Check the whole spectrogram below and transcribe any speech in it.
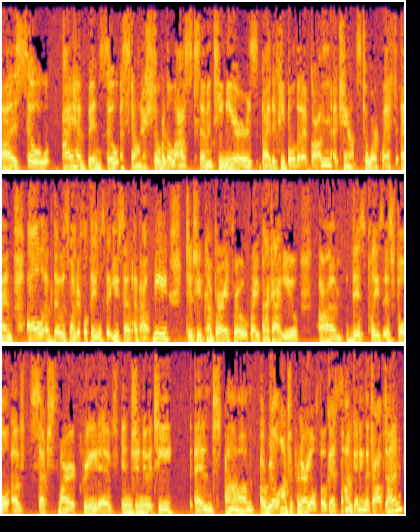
Uh, so I have been so astonished over the last 17 years by the people that I've gotten a chance to work with. And all of those wonderful things that you said about me to Chief Kemper, I throw right back at you. Um, this place is full of such smart, creative, ingenuity, and um, a real entrepreneurial focus on getting the job done.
